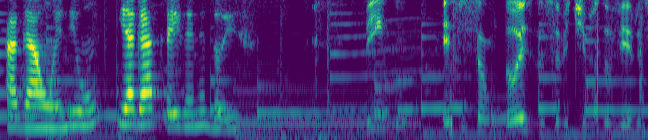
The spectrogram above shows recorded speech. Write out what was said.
H1N1 e H3N2. Bingo! Esses são dois dos subtipos do vírus.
